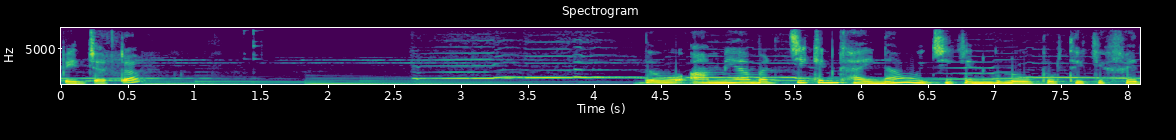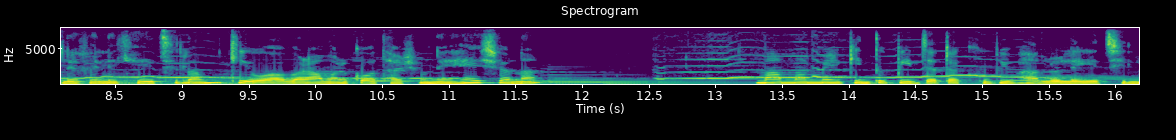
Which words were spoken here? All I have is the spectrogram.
পিৎজাটা তো আমি আবার চিকেন খাই না, ওই চিকেনগুলো উপর থেকে ফেলে ফেলে খেয়েছিলাম। কেউ আবার আমার কথা শুনে হেসো না। মামামের কিন্তু পিৎজাটা খুবই ভালো লেগেছিল।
